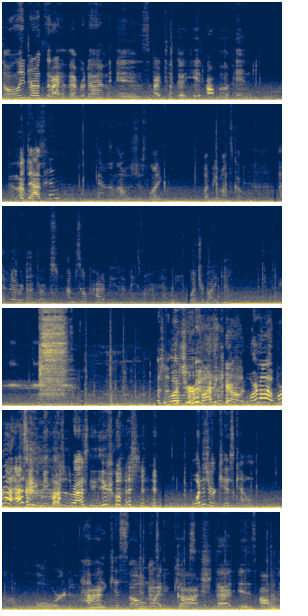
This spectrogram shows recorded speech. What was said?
The only drugs that I have ever done is I took a hit off of a pin. And A that dab was, pen? Yeah, and that was just like a few months ago. I've never done drugs. I'm so proud of you. That makes my heart happy. What's your body count? What's your body count? We're not we're not asking me questions, we're asking you questions. What is your kiss count? Oh Lord. How I- many kisses? Oh guys my gosh, that is off charts.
